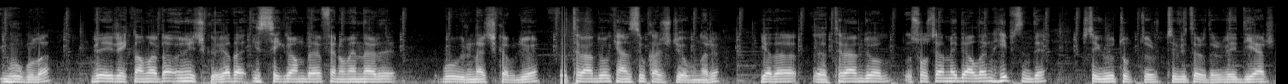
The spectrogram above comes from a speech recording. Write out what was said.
Google'a ve reklamlarda öne çıkıyor ya da Instagram'da fenomenlerde bu ürünler çıkabiliyor. Trendyol kendisi karşılıyor bunları. Ya da e, Trendyol sosyal medya ağlarının hepsinde işte YouTube'dur, Twitter'dır ve diğer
